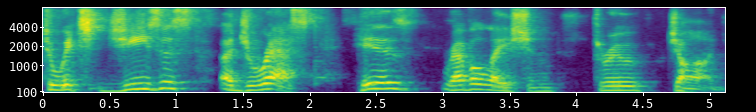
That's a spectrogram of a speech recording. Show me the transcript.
to which Jesus addressed his revelation through John.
